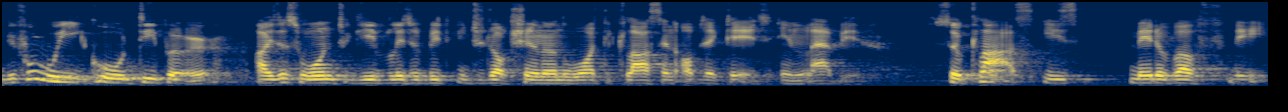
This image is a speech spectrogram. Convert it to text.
Before we go deeper, I just want to give a little bit introduction on what the class and object is in LabVIEW. So class is made up of the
